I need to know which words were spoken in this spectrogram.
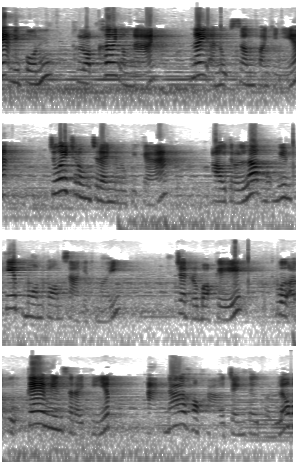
អ្នកនិពន្ធធ្លាប់ឃើញអំណាចនៃអនុសម្បញ្ញៈជួយជ្រោមជ្រែងមនុស្សពិការឲ្យត្រឡប់មកមានភាពមាំទាំសាជាថ្មី ចិត្តរបស់គេធ្វើឲ្យពួកគេមានសេរីភាពអាចដើរហោះហើរចេញទៅប្រឡូក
